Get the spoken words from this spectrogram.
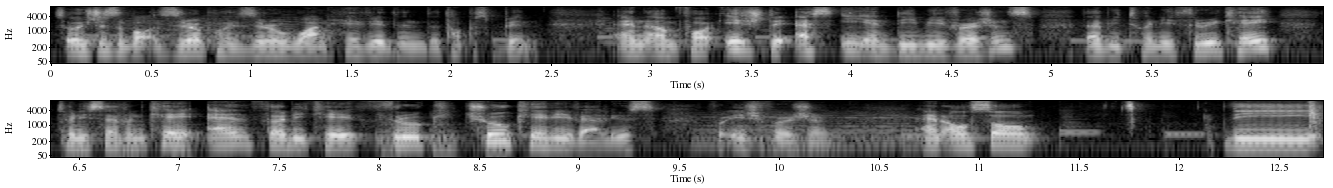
So it's just about 0.01 heavier than the top spin. And um, for each the SE and DB versions, that'll be 23K, 27K, and 30K through true KV values for each version. And also the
